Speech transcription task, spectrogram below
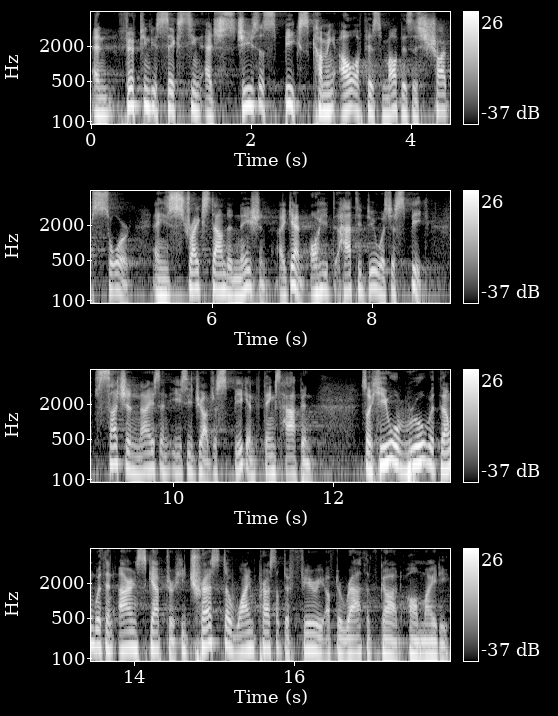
And 15 to 16, as Jesus speaks, coming out of his mouth is a sharp sword, and he strikes down the nation. Again, all he had to do was just speak. Such a nice and easy job. Just speak, and things happen. So he will rule with them with an iron scepter. He treads the winepress of the fury of the wrath of God Almighty.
